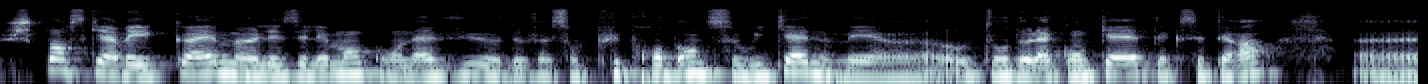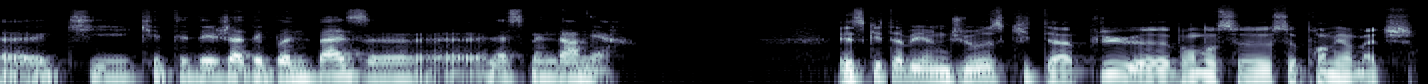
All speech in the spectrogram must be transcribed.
Je pense qu'il y avait quand même les éléments qu'on a vus de façon plus probante ce week-end, mais euh, autour de la conquête, etc., qui, étaient déjà des bonnes bases la semaine dernière. Est-ce que tu avais une joueuse qui t'a plu pendant ce, premier match?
